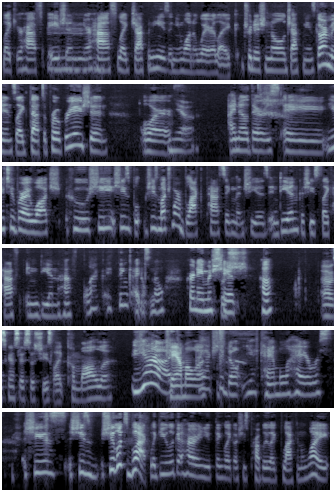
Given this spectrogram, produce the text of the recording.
like you're half Asian, Mm. you're half like Japanese, and you want to wear like traditional Japanese garments, like that's appropriation. Or Yeah. I know there's a YouTuber I watch who she she's she's much more black passing than she is Indian because she's like half Indian, half black. I think I don't know. Her name is So Shan. sh- huh? I was gonna say so she's like Kamala, Yeah, I- Kamala. I actually don't. Yeah, Kamala Harris. She's she's she looks black. Like you look at her and you think like, oh, she's probably like black and white.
